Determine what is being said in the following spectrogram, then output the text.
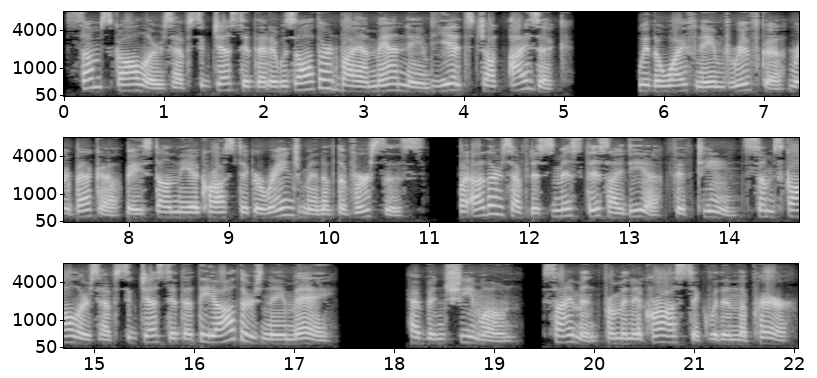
Some scholars have suggested that it was authored by a man named Yitzchak Isaac, with a wife named Rivka, Rebecca, based on the acrostic arrangement of the verses. But others have dismissed this idea. 15. Some scholars have suggested that the author's name may have been Shimon. Simon from an acrostic within the prayer,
